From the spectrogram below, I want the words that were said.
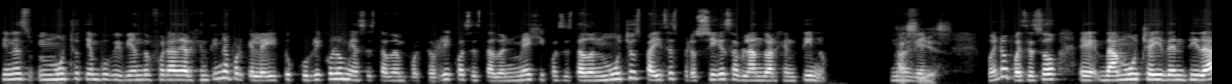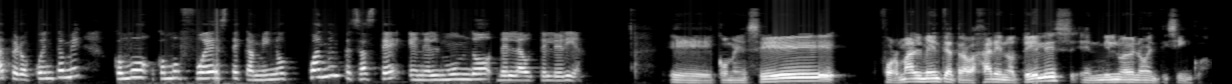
tienes mucho tiempo viviendo fuera de Argentina porque leí tu currículum y has estado en Puerto Rico, has estado en México, has estado en muchos países, pero sigues hablando argentino. Muy Así es. Bueno, pues eso eh, da mucha identidad, pero cuéntame cómo, cómo fue este camino, ¿cuándo empezaste en el mundo de la hotelería? Eh, comencé formalmente a trabajar en hoteles en 1995,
